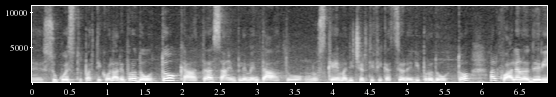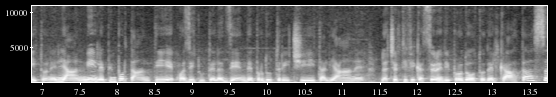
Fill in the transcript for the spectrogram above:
Eh, su questo particolare prodotto Catas ha implementato uno schema di certificazione di prodotto al quale hanno aderito negli anni le più importanti e quasi tutte le aziende produttrici italiane. La certificazione di prodotto del Catas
